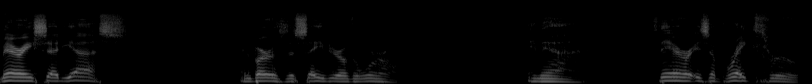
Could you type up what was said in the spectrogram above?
Mary said yes and birthed the Savior of the world. Amen. There is a breakthrough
